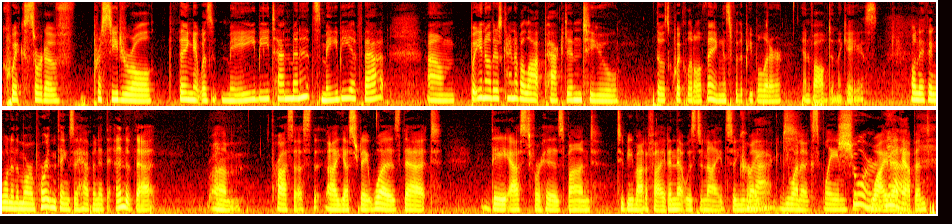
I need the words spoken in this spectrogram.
quick sort of procedural thing. It was maybe ten minutes, maybe if that. Um, but you know, there's kind of a lot packed into those quick little things for the people that are involved in the case. Well, and I think one of the more important things that happened at the end of that um, process uh, yesterday was that they asked for his bond to be modified, and that was denied. So you Correct. might you want to explain Sure, why yeah. that happened.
